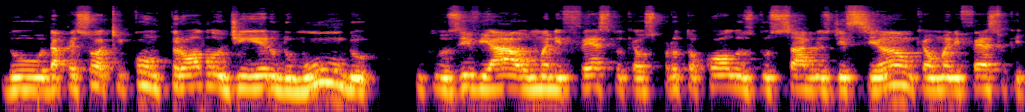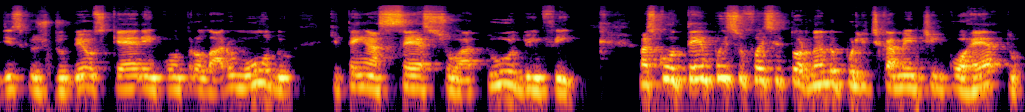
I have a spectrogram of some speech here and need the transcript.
do, da pessoa que controla o dinheiro do mundo. Inclusive, há um manifesto que é os Protocolos dos Sábios de Sião, que é um manifesto que diz que os judeus querem controlar o mundo, que tem acesso a tudo, enfim. Mas com o tempo isso foi se tornando politicamente incorreto,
